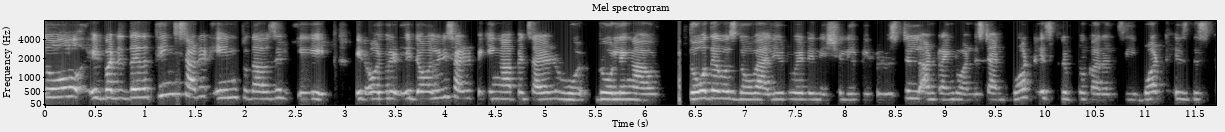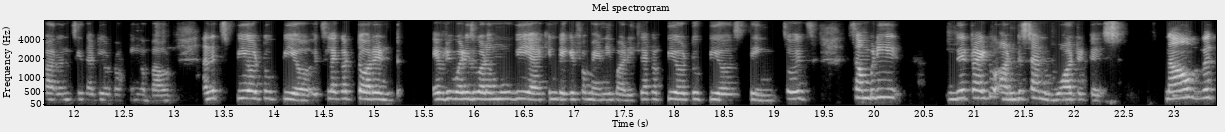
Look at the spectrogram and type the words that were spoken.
So it but the, thing started in 2008 it already it already started picking up and started ro- rolling out though there was no value to it initially people were still trying to understand what is cryptocurrency what is this currency that you're talking about? And it's peer to peer. It's like a torrent. Everybody's got a movie. I can take it from anybody. It's like a peer to peer thing. So it's somebody they try to understand what it is. Now with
